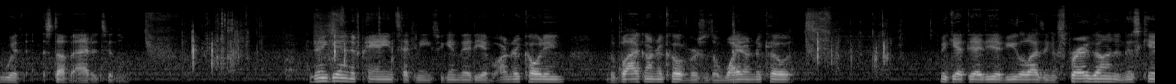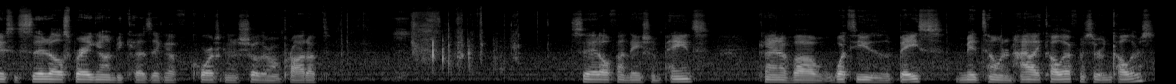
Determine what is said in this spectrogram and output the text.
with stuff added to them. And then get into painting techniques. We get the idea of undercoating, the black undercoat versus a white undercoat. We get the idea of utilizing a spray gun. In this case, a Citadel spray gun because they're of course going to show their own product. Citadel Foundation paints, kind of uh, what to use as a base, mid-tone, and highlight color for certain colors,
